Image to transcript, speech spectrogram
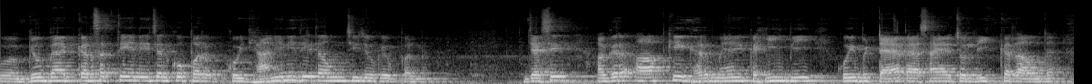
गिव बैक कर सकते हैं नेचर को, पर कोई ध्यान ही नहीं देता उन चीज़ों के ऊपर में। जैसे अगर आपके घर में कहीं भी कोई भी टैप ऐसा है जो लीक कर रहा होता है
